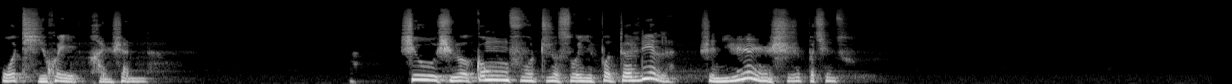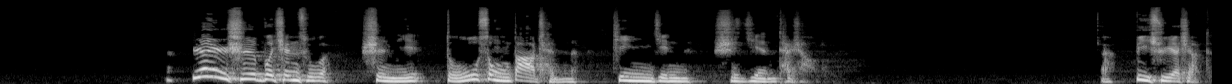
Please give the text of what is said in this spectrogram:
我体会很深的。修学功夫之所以不得力了，是你认识不清楚。认识不清楚啊，是你读诵大乘呢，听经时间太少了啊！必须要晓得，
